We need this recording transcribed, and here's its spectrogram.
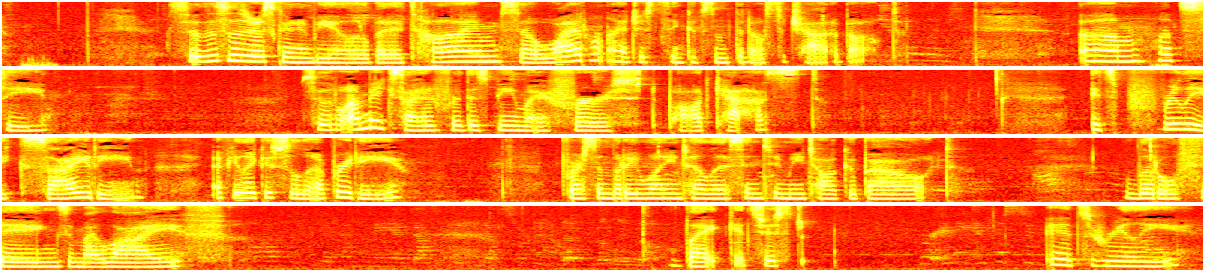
So this is just going to be a little bit of time, so why don't I just think of something else to chat about? Um, let's see. So I'm excited for this being my first podcast. It's really exciting. I feel like a celebrity for somebody wanting to listen to me talk about little things in my life. Like, it's just, it's really,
